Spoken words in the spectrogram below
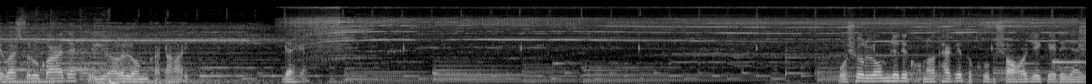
এবার শুরু করা যাক কীভাবে লোম কাটা হয়। দেখেন। পশুর লোম যদি ঘন থাকে তো খুব সহজেই কেটে যায়।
